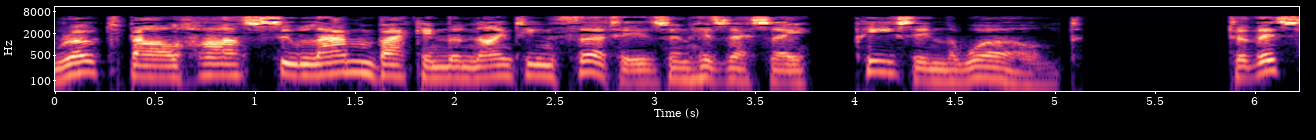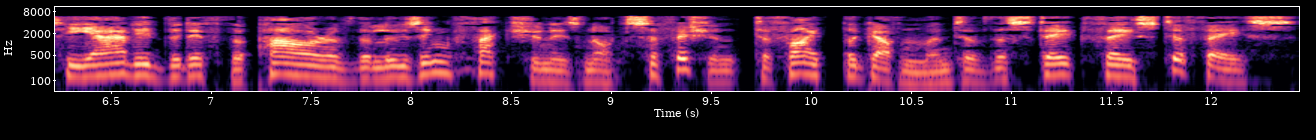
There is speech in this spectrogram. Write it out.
wrote Baal HaSulam back in the 1930s in his essay, Peace in the World. To this he added that if the power of the losing faction is not sufficient to fight the government of the state face to face,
